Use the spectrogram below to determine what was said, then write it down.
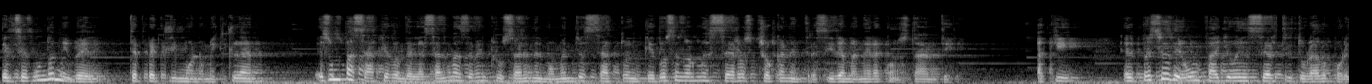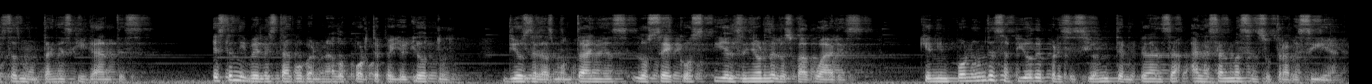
El segundo nivel, Tepetli Monomictlán, es un pasaje donde las almas deben cruzar en el momento exacto en que dos enormes cerros chocan entre sí de manera constante. Aquí, el precio de un fallo es ser triturado por estas montañas gigantes. Este nivel está gobernado por Tepeyoyotl, dios de las montañas, los secos y el señor de los jaguares, quien impone un desafío de precisión y templanza a las almas en su travesía.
